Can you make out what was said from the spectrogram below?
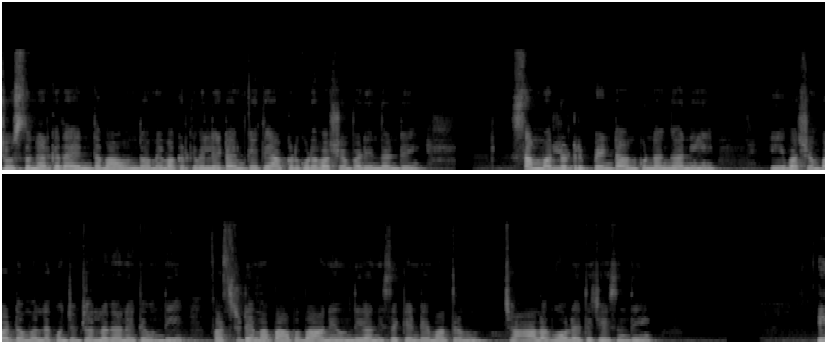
చూస్తున్నారు కదా ఎంత బాగుందో. మేము అక్కడికి వెళ్ళే టైంకి అయితే అక్కడ కూడా వర్షం పడిందండి. సమ్మర్లో ట్రిప్ ఏంటో అనుకున్నాం కానీ ఈ వర్షం పడడం వల్ల కొంచెం చల్లగానైతే ఉంది. ఫస్ట్ డే మా పాప బాగానే ఉంది కానీ సెకండ్ డే మాత్రం చాలా గోల్ అయితే చేసింది. ఈ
